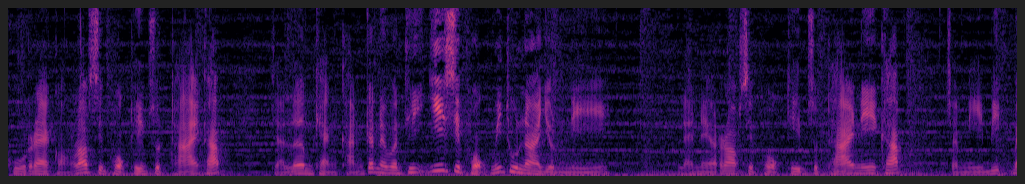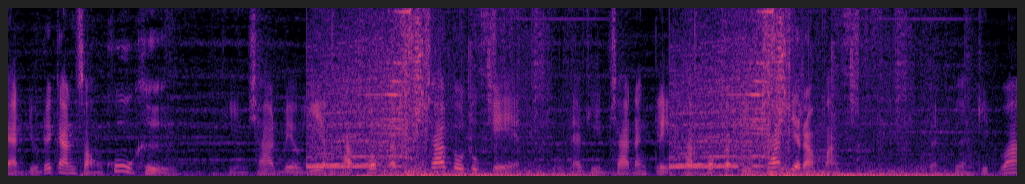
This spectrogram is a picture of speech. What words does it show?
คู่แรกของรอบ 16 ทีมสุดท้ายครับ จะเริ่มแข่งขันกันในวันที่ 26 มิถุนายนนี้ และในรอบ 16 ทีมสุดท้ายนี้ครับ จะมีบิ๊กแมตช์อยู่ด้วยกัน 2 คู่คือ ทีมชาติเบลเยียมครับพบกับทีมชาติโปรตุเกสและทีมชาติอังกฤษครับพบกับทีมชาติเยอรมันเพื่อนๆคิดว่า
